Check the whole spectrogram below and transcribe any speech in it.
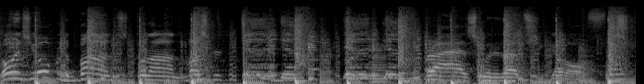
But when she opened the buns, put on the mustard. Her eyes squinted up, she got all flustered.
